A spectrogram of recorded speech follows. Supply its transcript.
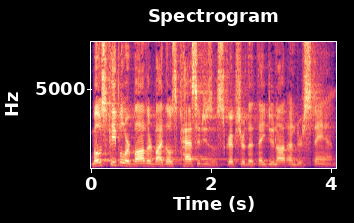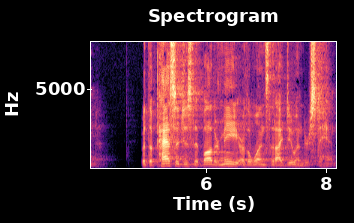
Most people are bothered by those passages of Scripture that they do not understand. But the passages that bother me are the ones that I do understand.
